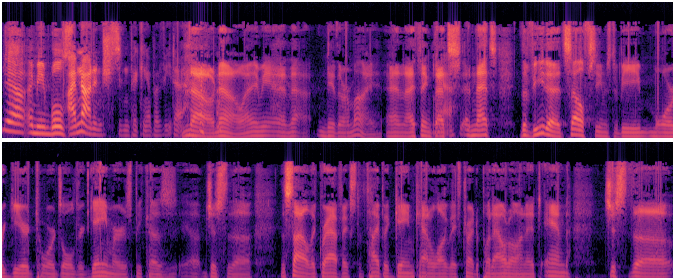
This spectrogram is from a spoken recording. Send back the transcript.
yeah, I mean, we'll. s- I'm not interested in picking up a Vita. no, no. I mean, and uh, neither am I. And I think Yeah. that's and that's the Vita itself seems to be more geared towards older gamers because uh, just the the style of the graphics, the type of game catalog they've tried to put out on it, and just the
